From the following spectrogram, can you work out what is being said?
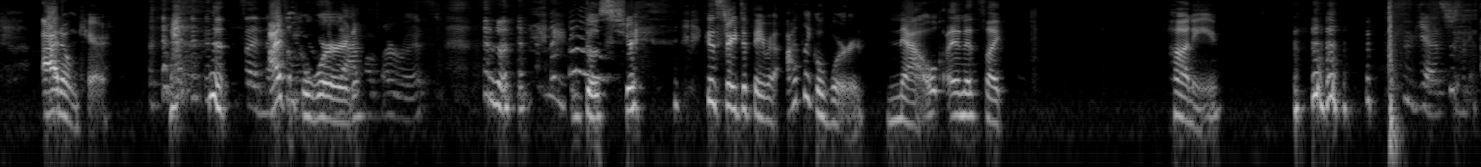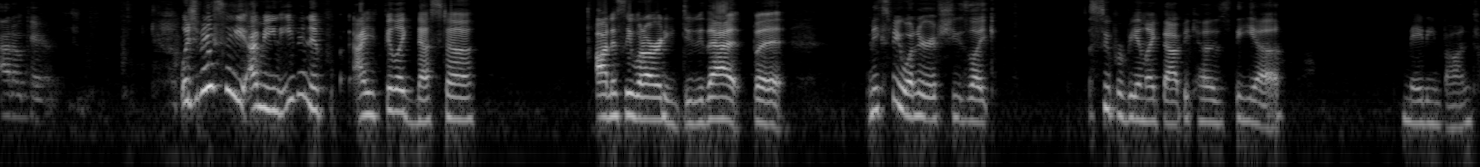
I don't care. Said I'd like a word. snap of her wrist. goes straight, goes straight to Feyre. I'd like a word now. And it's like, honey. yeah, it's just like I don't care. Which makes me, I mean, even if I feel like Nesta honestly would already do that, but makes me wonder if she's like super being like that because the uh mating bond.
